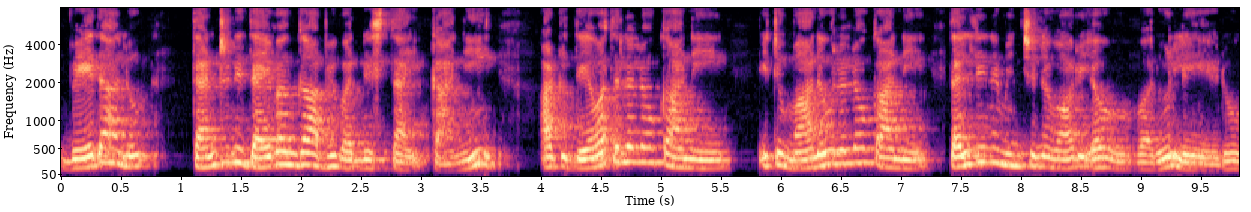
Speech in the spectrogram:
వేదాలు తండ్రిని దైవంగా అభివర్ణిస్తాయి. కానీ అటు దేవతలలో కానీ ఇటు మానవులలో కానీ తల్లిని మించిన వారు ఎవ్వరూ లేరు.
